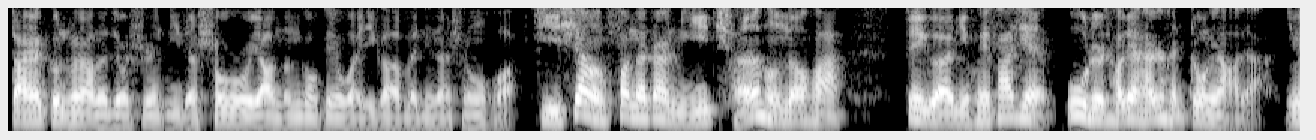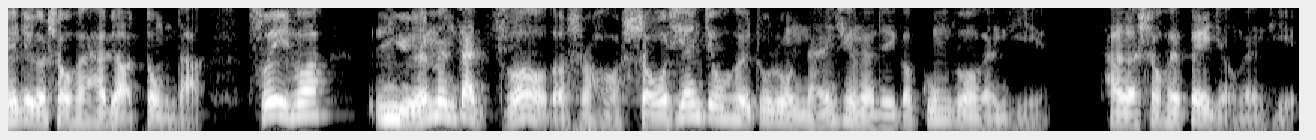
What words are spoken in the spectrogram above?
当然更重要的就是你的收入要能够给我一个稳定的生活。几项放在这儿，你一权衡的话。这个你会发现，物质条件还是很重要的，因为这个社会还比较动荡。所以说，女人们在择偶的时候，首先就会注重男性的这个工作问题，他的社会背景问题。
